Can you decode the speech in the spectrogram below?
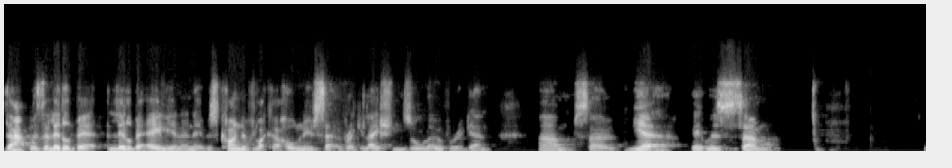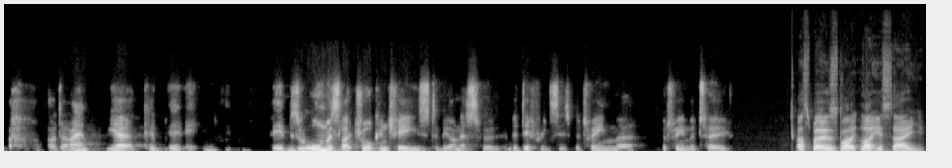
that was a little bit a little bit alien and it was kind of like a whole new set of regulations all over again. Um, so yeah, it was um, I don't know. Yeah, it, it, it was almost like chalk and cheese, to be honest, for the differences between the between the two. I suppose, like like you say,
